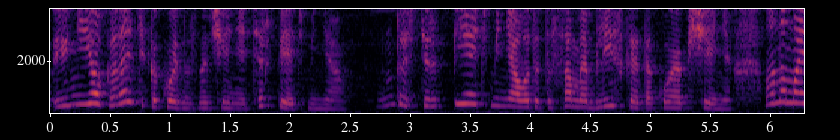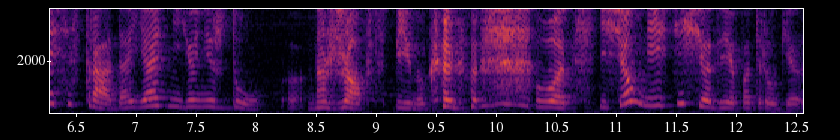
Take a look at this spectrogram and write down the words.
И у нее, знаете, какое назначение? Терпеть меня. Ну, то есть терпеть меня, вот это самое близкое такое общение. Ну, она моя сестра, да, я от нее не жду, э, нажав спину, как бы. Вот. Еще у меня есть еще две подруги.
